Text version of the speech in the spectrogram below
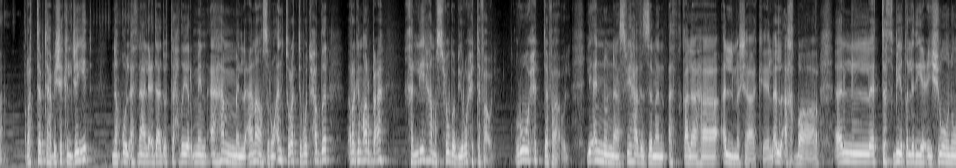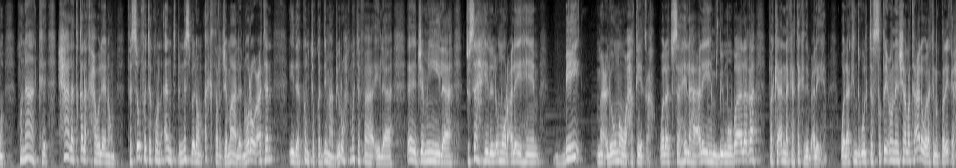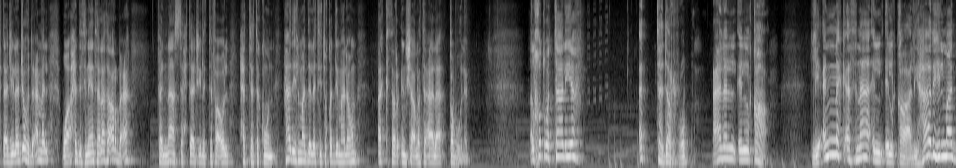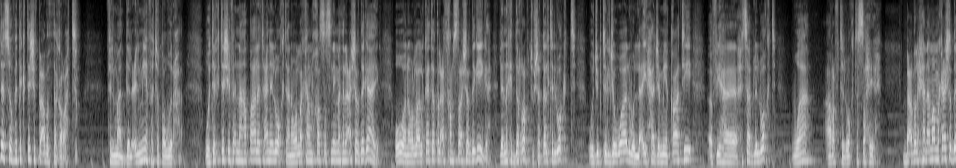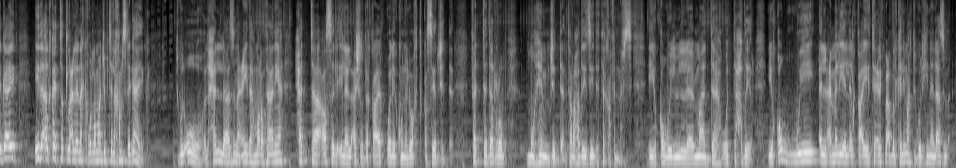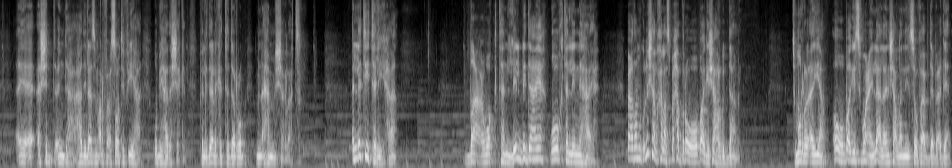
رتبتها بشكل جيد. نقول أثناء الإعداد والتحضير من أهم العناصر وأنت ترتب وتحضر رقم أربعة خليها مصحوبة بروح التفاؤل. روح التفاؤل لأن الناس في هذا الزمن أثقلها المشاكل الأخبار التثبيط الذي يعيشونه هناك حالة قلق حوالينهم فسوف تكون أنت بالنسبة لهم أكثر جمالا وروعة إذا كنت تقدمها بروح متفائلة جميلة تسهل الأمور عليهم ب معلومة وحقيقة ولا تسهلها عليهم بمبالغة فكأنك تكذب عليهم ولكن تقول تستطيعون إن شاء الله تعالى ولكن الطريق يحتاج إلى جهد عمل واحد اثنين ثلاثة أربعة فالناس تحتاج إلى التفاؤل حتى تكون هذه المادة التي تقدمها لهم أكثر إن شاء الله تعالى قبولا. الخطوة التالية التدرب على الإلقاء لأنك أثناء الإلقاء لهذه المادة سوف تكتشف بعض الثغرات. في المادة العلمية فتطورها. وتكتشف أنها طالت عن الوقت. أنا والله كان مخصص لي مثلا 10 دقائق أوه أنا والله لقيتها طلعت 15 دقيقة. لأنك تدربت وشغلت الوقت وجبت الجوال ولا أي حاجة ميقاتي فيها حساب للوقت وعرفت الوقت الصحيح. بعض الأحيان أمامك 10 دقائق إذا ألقيت تطلع لأنك والله ما جبت إلا خمس دقائق تقول أوه الحل لازم أعيدها مرة ثانية حتى أصل إلى العشر دقائق ولا يكون الوقت قصير جدا. فالتدرب مهم جدا. ترى هذا يزيد الثقة في النفس يقوي المادة والتحضير يقوي العملية الإلقائية. تعرف بعض الكلمات تقول هنا لازم أشد عندها هذه لازم أرفع صوتي فيها وبهذا الشكل. فلذلك التدرب من أهم الشغلات. التي تليها ضع وقتا للبداية ووقتا للنهاية. بعضهم يقول إن شاء الله خلاص بحضر وباقي شهر قدامي. تمر الأيام. أوه باقي أسبوعين. لا لا إن شاء الله أني سوف أبدأ بعدين.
